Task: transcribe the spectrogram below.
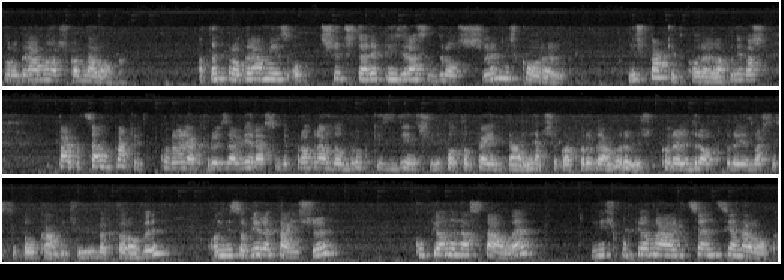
programu na przykład na rok. A ten program jest o 3, 4, 5 razy droższy niż Corel, niż pakiet Corela, ponieważ cały pakiet Corela, który zawiera sobie program do obróbki zdjęć, czyli Photopainta i na przykład program Corel Draw, który jest właśnie z cytołkami, czyli wektorowy, on jest o wiele tańszy, kupiony na stałe, niż kupiona licencja na rok.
